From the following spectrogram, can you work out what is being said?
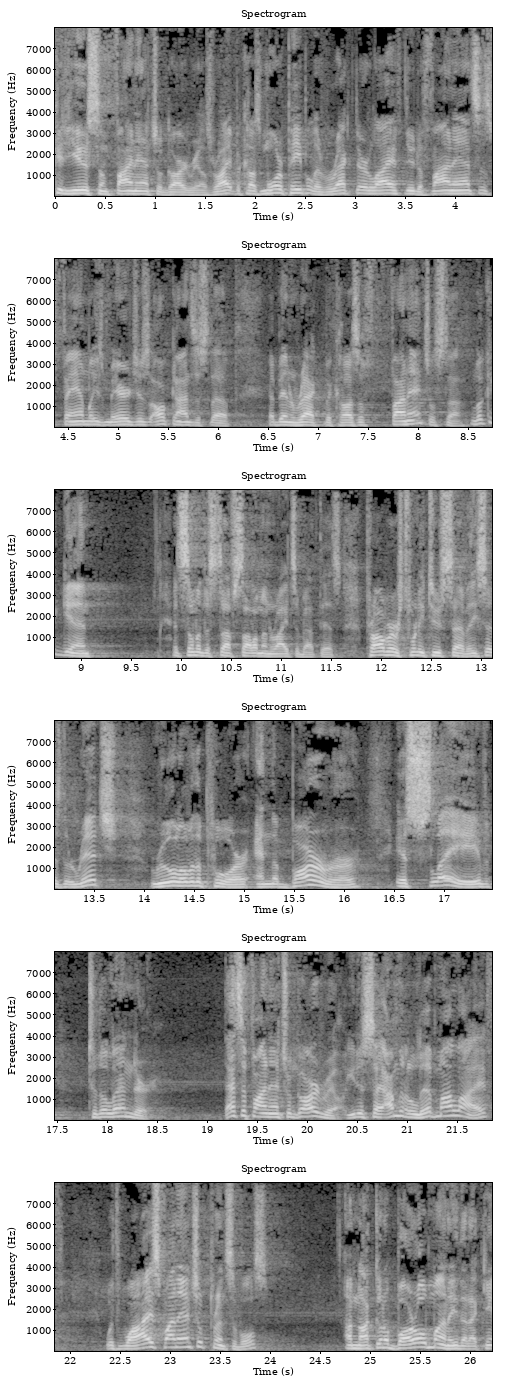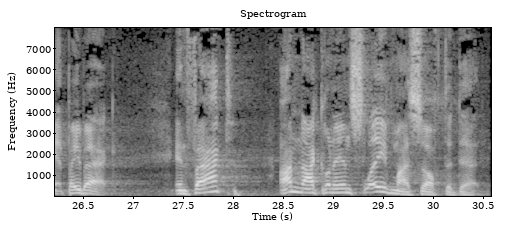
could use some financial guardrails, right? Because more people have wrecked their life due to finances, families, marriages, all kinds of stuff have been wrecked because of financial stuff. Look again at some of the stuff Solomon writes about this. Proverbs 22 7, he says, The rich rule over the poor, and the borrower is slave to the lender. That's a financial guardrail. You just say, I'm going to live my life with wise financial principles. I'm not going to borrow money that I can't pay back. In fact, I'm not going to enslave myself to debt.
